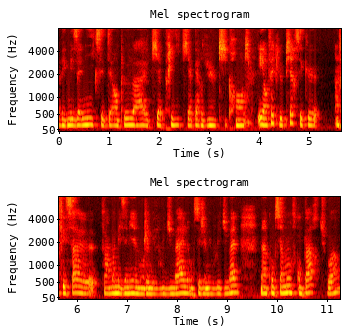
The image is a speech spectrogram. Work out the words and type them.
avec mes amis que c'était un peu ah, qui a pris, qui a perdu, qui prend. Et en fait, le pire, c'est que on fait ça. Euh, enfin, moi, mes amis, elles m'ont jamais voulu du mal, on s'est jamais voulu du mal, mais inconsciemment, on se compare, tu vois.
